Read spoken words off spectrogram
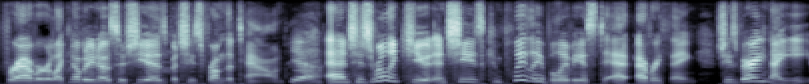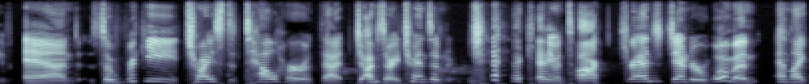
forever. Like nobody knows who she is, but she's from the town Yeah. and she's really cute and she's completely oblivious to everything she's very naive and so ricky tries to tell her that i'm sorry transgender i can't even talk transgender woman and like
